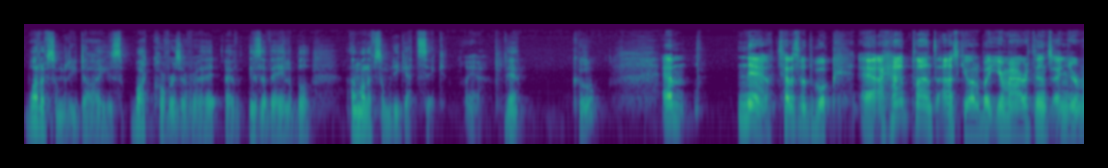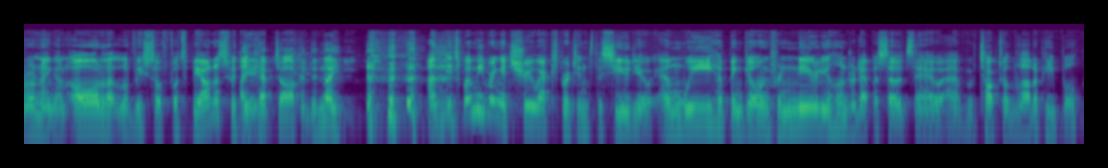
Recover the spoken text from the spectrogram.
what if somebody dies, what covers are, uh, is available, and what if somebody gets sick. Oh, yeah. Yeah. Cool. Um, now, tell us about the book. Uh, I had planned to ask you all about your marathons and your running and all of that lovely stuff, but to be honest with I you, I kept talking, didn't I? and it's when we bring a true expert into the studio, and we have been going for nearly 100 episodes now. I've talked to a lot of people.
